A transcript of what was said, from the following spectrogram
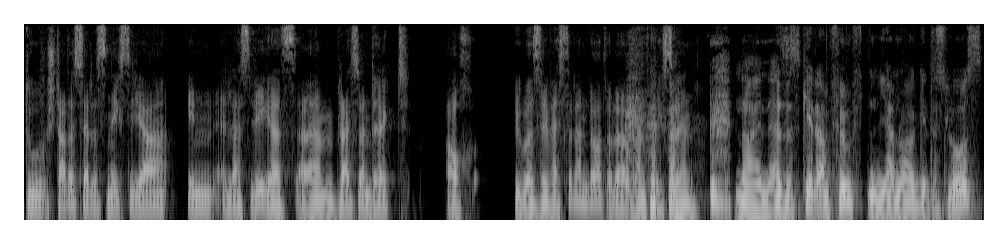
du startest ja das nächste Jahr in Las Vegas. Ähm, bleibst du dann direkt auch über Silvester dann dort oder wann fliegst du hin? Nein, also es geht am 5. Januar geht es los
